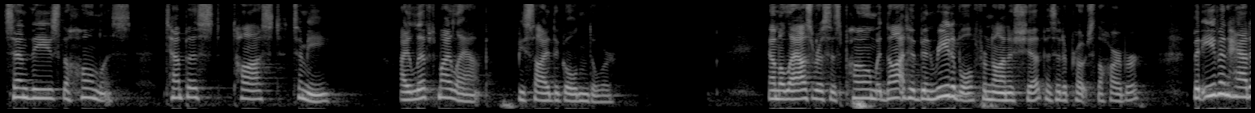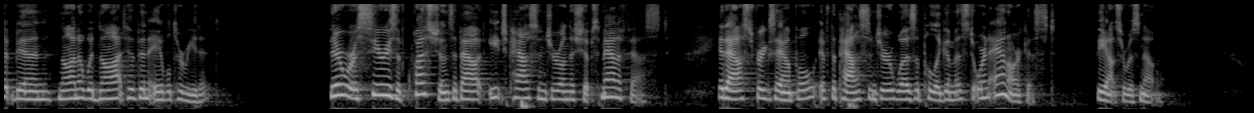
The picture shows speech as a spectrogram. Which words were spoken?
Send these, the homeless, tempest tossed to me. I lift my lamp beside the golden door. Emma Lazarus's poem would not have been readable from Nana's ship as it approached the harbor, but even had it been, Nana would not have been able to read it. There were a series of questions about each passenger on the ship's manifest. It asked, for example, if the passenger was a polygamist or an anarchist. The answer was no.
